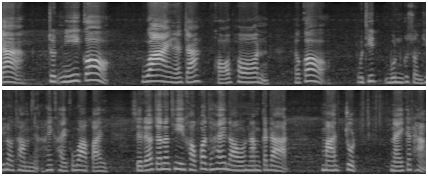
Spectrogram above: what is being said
จ้า จุดนี้ก็ไหว้นะจ๊ะ ขอพร แล้วก็อุทิศบุญกุศลที่เราทำเนี่ย ให้ใครก็ว่าไป เสร็จแล้วเจ้าหน้าที่เขาก็จะให้เรานำกระดาษมาจุดในกระถาง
